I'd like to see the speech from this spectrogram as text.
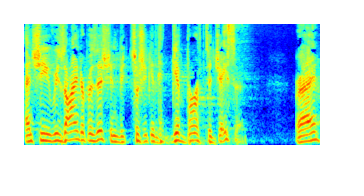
and she resigned her position so she could give birth to Jason. Right?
